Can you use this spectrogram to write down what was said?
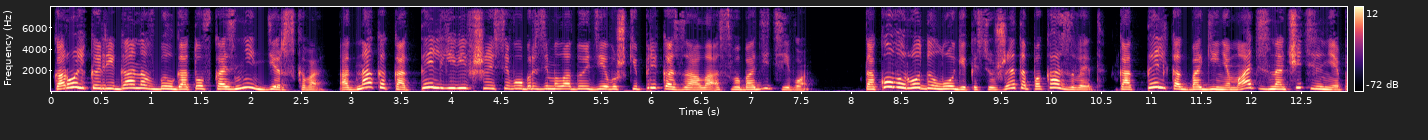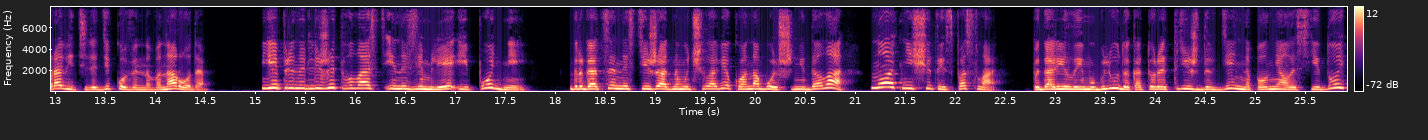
Король Корриганов был готов казнить дерзкого, однако Котель, явившаяся в образе молодой девушки, приказала освободить его. Такого рода логика сюжета показывает, Котель, как богиня-мать, значительнее правителя диковинного народа. Ей принадлежит власть и на земле, и под ней, Драгоценностей жадному человеку она больше не дала, но от нищеты спасла. Подарила ему блюдо, которое трижды в день наполнялось едой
